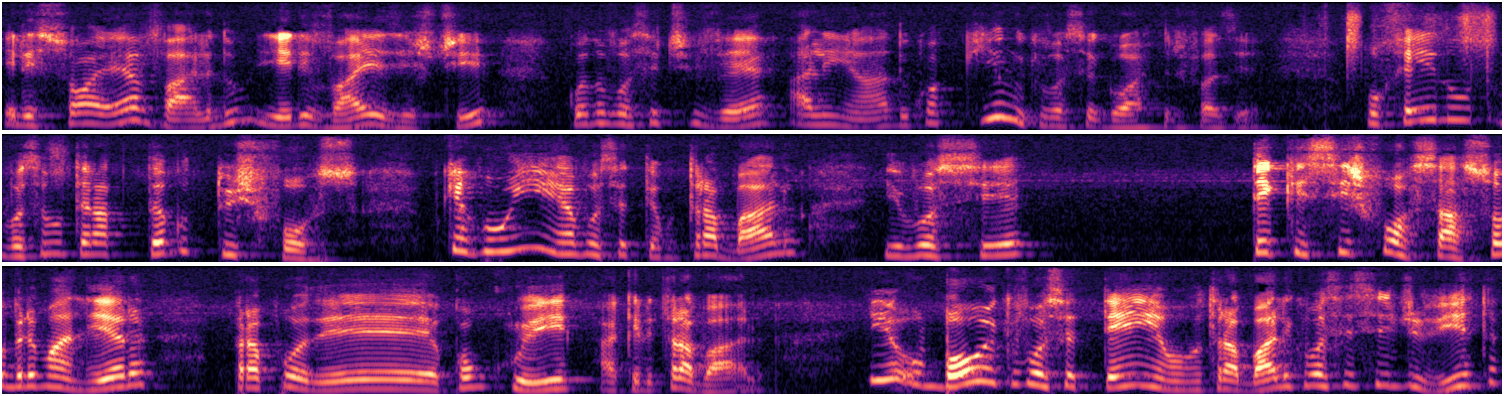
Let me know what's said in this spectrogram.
ele só é válido e ele vai existir quando você estiver alinhado com aquilo que você gosta de fazer. Porque aí não, você não terá tanto esforço. Porque ruim é você ter um trabalho e você ter que se esforçar sobremaneira para poder concluir aquele trabalho. E o bom é que você tenha um trabalho que você se divirta,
